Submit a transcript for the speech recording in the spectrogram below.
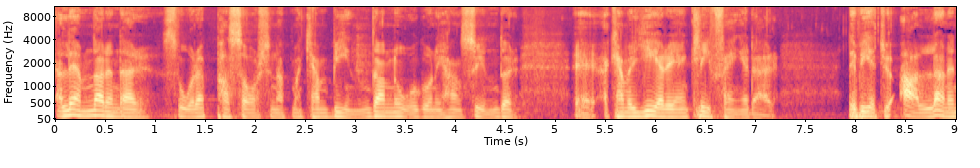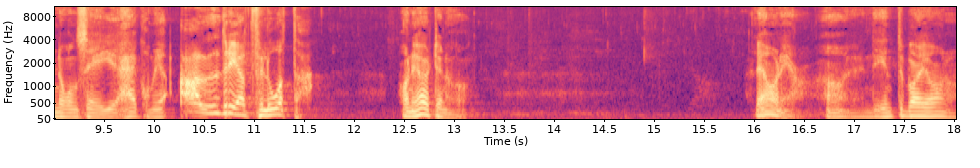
jag lämnar den där svåra passagen att man kan binda någon i hans synder. Eh, jag kan väl ge dig en cliffhanger där. Det vet ju alla när någon säger, här kommer jag aldrig att förlåta. Har ni hört det någon gång? Det har ni ja. Det är inte bara jag. Då.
